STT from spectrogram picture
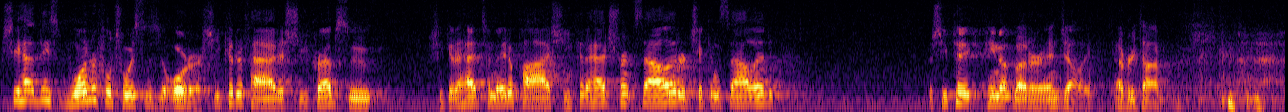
She had these wonderful choices to order. She could have had a she crab soup, she could have had tomato pie, she could have had shrimp salad or chicken salad, but she picked peanut butter and jelly every time.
